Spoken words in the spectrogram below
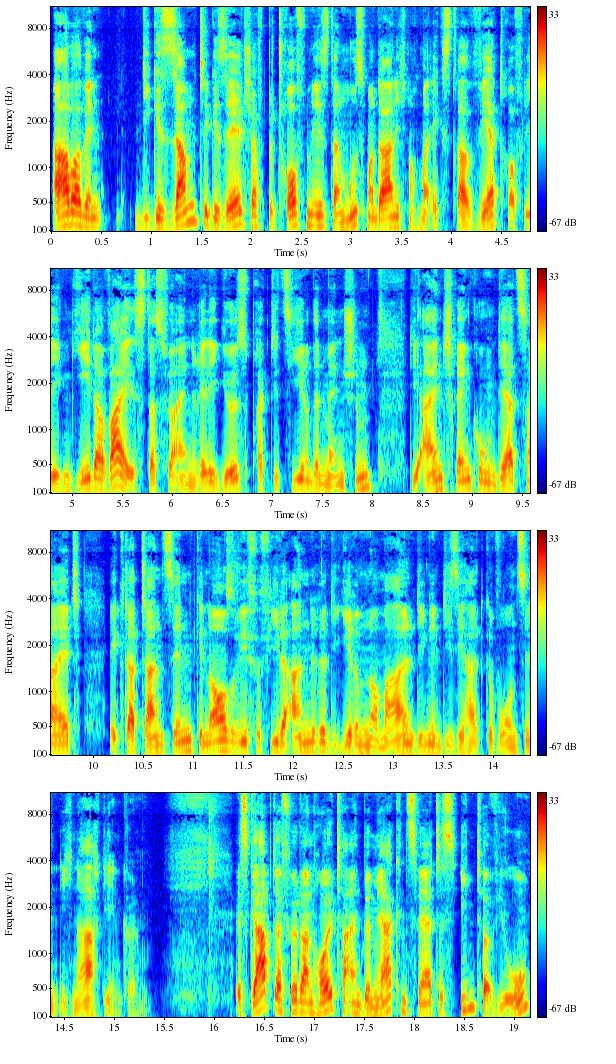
Aber wenn die gesamte Gesellschaft betroffen ist, dann muss man da nicht nochmal extra Wert drauf legen. Jeder weiß, dass für einen religiös praktizierenden Menschen die Einschränkungen derzeit eklatant sind, genauso wie für viele andere, die ihren normalen Dingen, die sie halt gewohnt sind, nicht nachgehen können. Es gab dafür dann heute ein bemerkenswertes Interview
